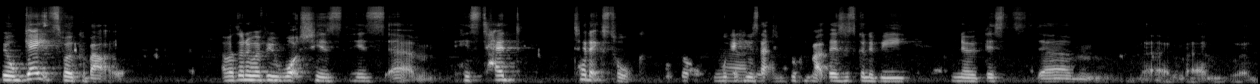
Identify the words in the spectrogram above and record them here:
Bill Gates spoke about it, I don't know whether you watched his his um, his TED TEDx talk where he was Yeah, actually talking about there's just going to be, you know, this um, um, um,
